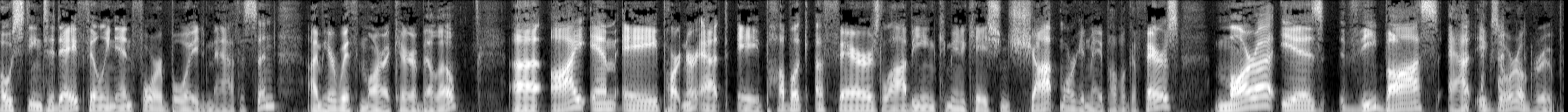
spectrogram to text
hosting today, filling in for Boyd Matheson. I'm here with Mara Carabello. Uh, I am a partner at a public affairs lobbying communication shop, Morgan May Public Affairs. Mara is the boss at Exoro Group.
